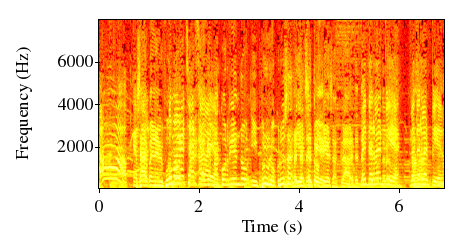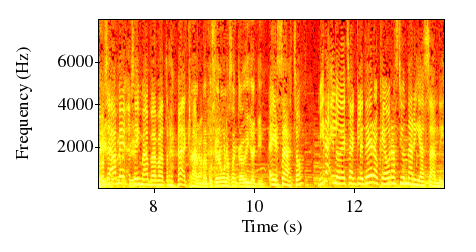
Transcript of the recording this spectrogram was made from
Ah, qué O sea, mal. en el fútbol ¿Cómo agacharse, alguien vaya? va corriendo y prum, lo cruza y él se el pie. tropieza, claro. Meterle el pie, Ajá. meterle el pie. O sea, meterle me, el pie. sí, más para atrás, claro. Me pusieron una zancadilla aquí. Exacto. Mira, y lo de chancletero, ¿qué oración daría Sandy?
